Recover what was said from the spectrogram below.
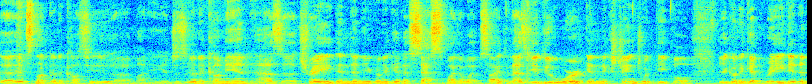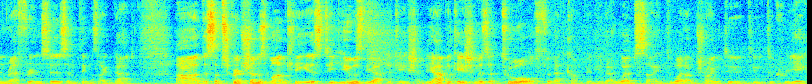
uh, it's not going to cost you uh, money. You're just going to come in as a trade, and then you're going to get assessed by the website. And as you do work and exchange with people, you're going to get rated and references and things like that. Uh, the subscriptions monthly is to use the application. The application is a tool for that company, that website, what I'm trying to, to, to create.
